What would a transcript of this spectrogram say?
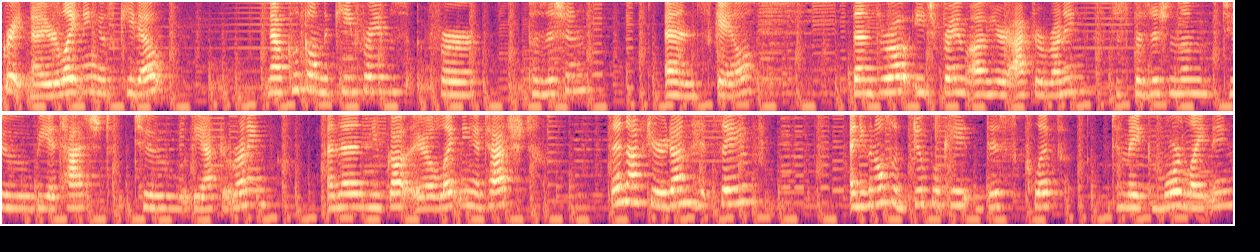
Great, now your lightning is keyed out. Now click on the keyframes for position and scale. Then throughout each frame of your actor running, just position them to be attached to the actor running. And then you've got your lightning attached. Then after you're done, hit save. And you can also duplicate this clip to make more lightning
